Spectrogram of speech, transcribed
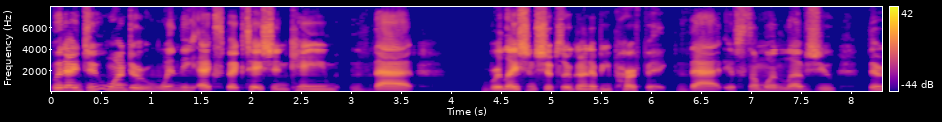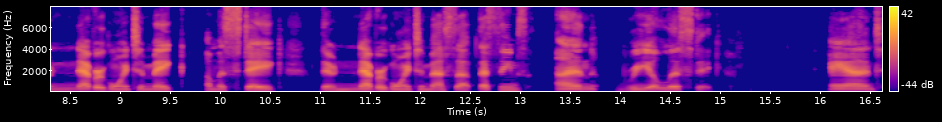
But I do wonder when the expectation came that relationships are going to be perfect, that if someone loves you, they're never going to make a mistake, they're never going to mess up. That seems unrealistic. And,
